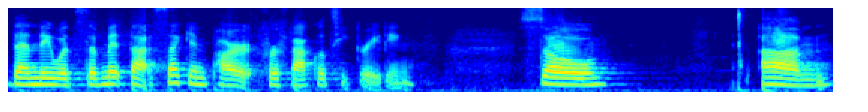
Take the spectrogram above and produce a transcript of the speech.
then they would submit that second part for faculty grading. So um,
